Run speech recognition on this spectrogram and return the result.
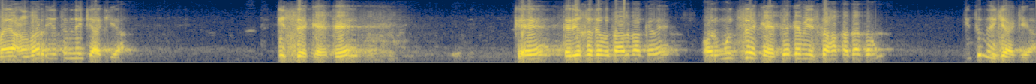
मैं उमर, ये तुमने क्या किया? इससे कहते कि तरीके से मुतालबा करे और मुझसे कहते कि मैं इसका हक अदा करूँ। ये तुमने क्या किया?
